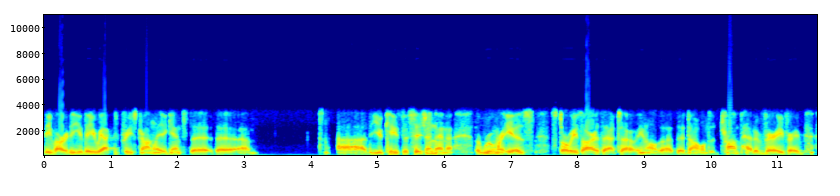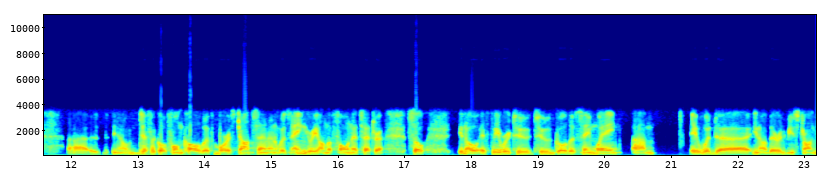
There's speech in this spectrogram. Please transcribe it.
they've already they reacted pretty strongly against the the um, uh, the UK's decision, and uh, the rumor is, stories are that uh, you know uh, that Donald Trump had a very, very uh, you know difficult phone call with Boris Johnson and was angry on the phone, etc. So, you know, if we were to to go the same way. Um, it would, uh, you know, there would be strong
